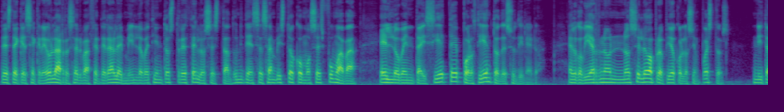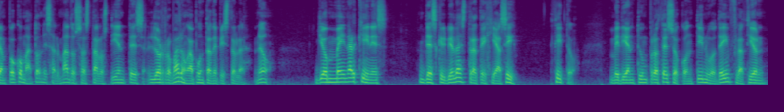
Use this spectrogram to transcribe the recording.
Desde que se creó la Reserva Federal en 1913, los estadounidenses han visto cómo se esfumaba el 97% de su dinero. El gobierno no se lo apropió con los impuestos, ni tampoco matones armados hasta los dientes los robaron a punta de pistola. No. John Maynard Keynes describió la estrategia así. Cito, mediante un proceso continuo de inflación,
